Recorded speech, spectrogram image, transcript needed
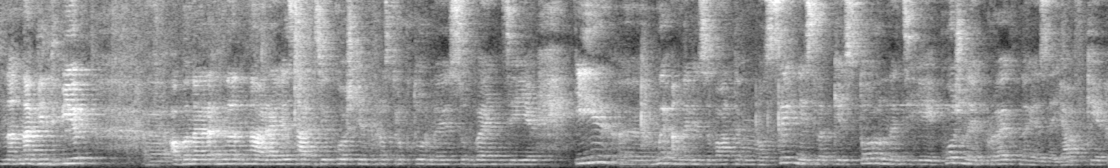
на, відбір. е, Або на, на, на реалізацію коштів інфраструктурної субвенції, і е, ми аналізуватимемо сильні слабкі сторони цієї кожної проектної заявки, е,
